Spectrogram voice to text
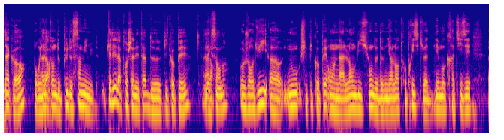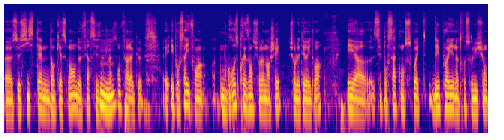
D'accord. Pour une Alors, attente de plus de 5 minutes. quelle est la prochaine étape de Picopé, Alexandre? Aujourd'hui, euh, nous, chez Picopay, on a l'ambition de devenir l'entreprise qui va démocratiser euh, ce système d'encaissement, de faire ses achats Mhm. sans faire la queue. Et, et pour ça, il faut un- une grosse présence sur le marché, sur le territoire. Et euh, c'est pour ça qu'on souhaite déployer notre solution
